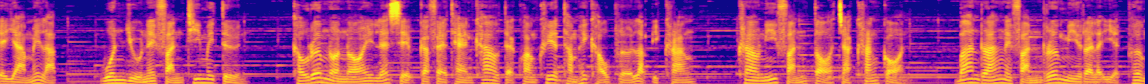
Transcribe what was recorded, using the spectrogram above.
ยายามไม่หลับ วนอยู่ในฝันที่ไม่ตื่น เขาเริ่มนอนน้อยและเสพกาแฟแทนข้าวแต่ความเครียดทำให้เขาเผลอหลับอีกครั้ง คราวนี้ฝันต่อจากครั้งก่อน บ้านร้างในฝันเริ่มมีรายละเอียดเพิ่ม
